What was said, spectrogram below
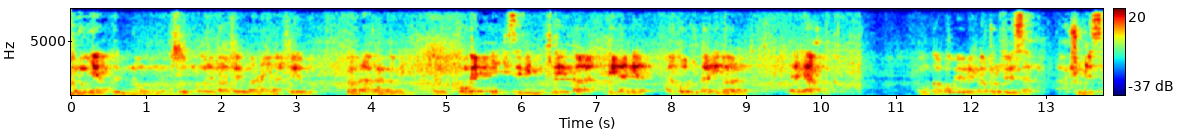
munyankole munonga munosonkole nafeerwa nainafeerwa nolaganga kunganyanyigize biri tetangira akolukalinorant dalyako onkakobebeka profesa ashumesa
